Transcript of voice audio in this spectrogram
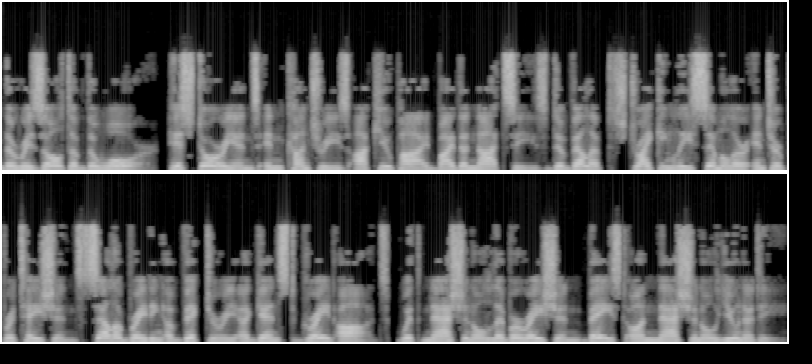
the result of the war, historians in countries occupied by the Nazis developed strikingly similar interpretations celebrating a victory against great odds, with national liberation based on national unity.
